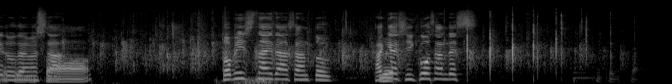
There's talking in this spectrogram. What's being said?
りがとうございましたトミー・スナイダーさんと竹橋郁夫さんです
